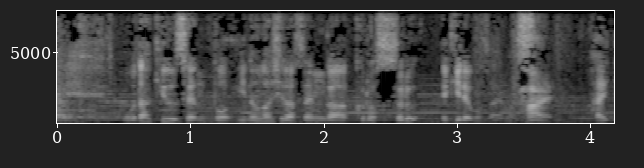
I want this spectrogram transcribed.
えー小田急線と井の頭線がクロスする駅でございます。はい。はい。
